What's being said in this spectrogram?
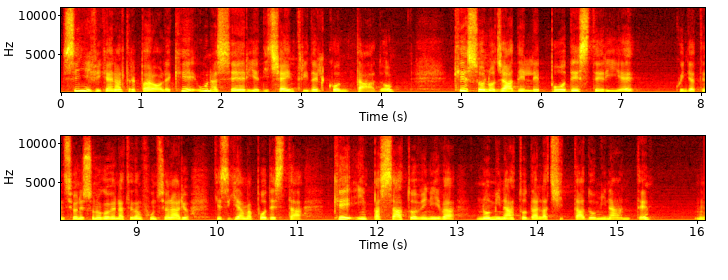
Significa in altre parole che una serie di centri del contado, che sono già delle podesterie, quindi attenzione, sono governate da un funzionario che si chiama podestà, che in passato veniva nominato dalla città dominante, mm?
